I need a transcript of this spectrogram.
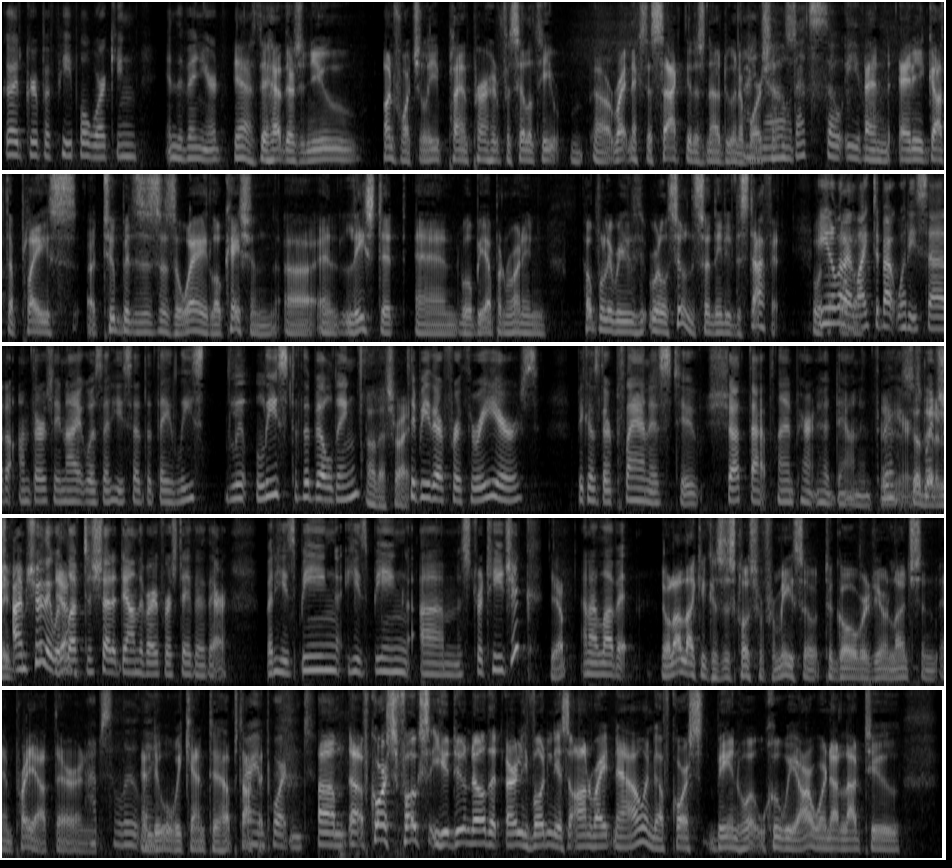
good group of people working in the vineyard. Yes, they have. There's a new, unfortunately, Planned Parenthood facility uh, right next to SAC that is now doing I know abortions. that's so evil. and Eddie got the place uh, two businesses away, location, uh, and leased it, and will be up and running hopefully real soon. So they need to staff it. You know what I liked about what he said on Thursday night was that he said that they leased le- leased the building Oh, that's right. to be there for three years because their plan is to shut that Planned Parenthood down in three Yeah, years. so which don't need- I'm sure they would yeah. love to shut it down the very first day they're there. But he's being he's being um, strategic. Yep. and I love it. Well, I like it because it's closer for me. So to go over during lunch and, and pray out there and Absolutely. and do what we can to help stop Very it. important. Um, of course, folks, you do know that early voting is on right now, and of course, being who, who we are, we're not allowed to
